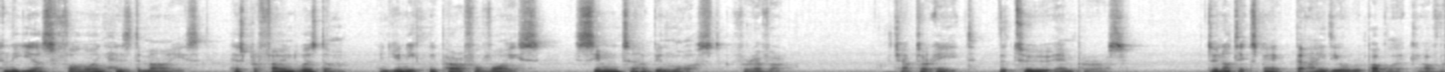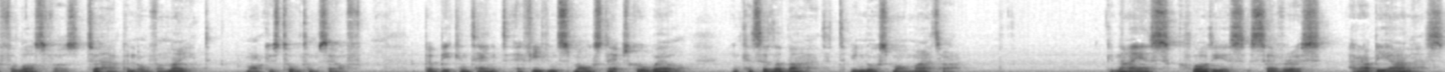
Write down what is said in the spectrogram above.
In the years following his demise, his profound wisdom and uniquely powerful voice seemed to have been lost forever. Chapter 8 The Two Emperors. Do not expect the ideal republic of the philosophers to happen overnight, Marcus told himself, but be content if even small steps go well, and consider that to be no small matter. Gnaeus Claudius Severus Arabianus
